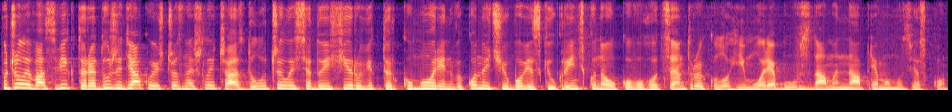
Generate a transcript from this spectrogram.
Почули вас, Вікторе. Дуже дякую, що знайшли час. Долучилися до ефіру. Віктор Коморін, виконуючий обов'язки Українського наукового центру екології моря, був з нами на прямому зв'язку.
